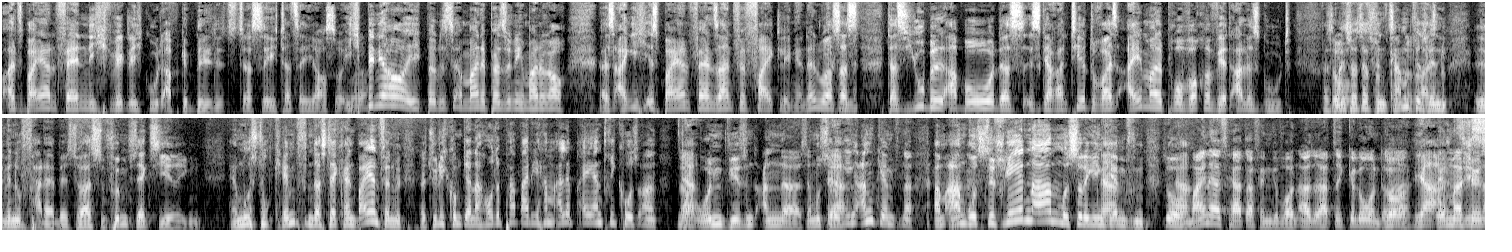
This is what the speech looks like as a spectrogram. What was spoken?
als Bayern-Fan nicht wirklich gut abgebildet. Das sehe ich tatsächlich auch so. Ich Oder? bin ja auch, ich, das ist ja meine persönliche Meinung auch. Das eigentlich ist Bayern-Fan sein für Feiglinge. Ne? Du hast das, das Jubel-Abo, das ist garantiert. Du weißt, einmal pro Woche wird alles gut. Was so, meinst du, was das für ein Kampf ist, wenn du, wenn du Vater bist? Du hast einen 5-, 6-Jährigen. Da musst du kämpfen, dass der kein Bayern-Fan wird. Natürlich kommt der nach Hause, Papa, die haben alle Bayern-Trikots an. Na ja. und, wir sind anders. Da musst du ja. dagegen ankämpfen. Am Armbrusttisch, jeden Abend musst du dagegen ja. kämpfen. So, meiner ist Hertha-Fan geworden, also hat sich gelohnt, oder? So, ja, Immer schön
